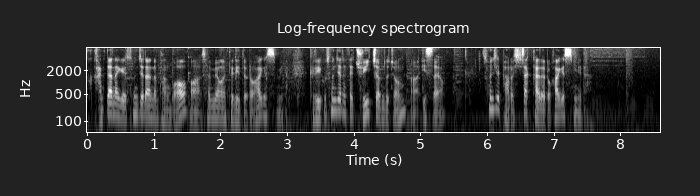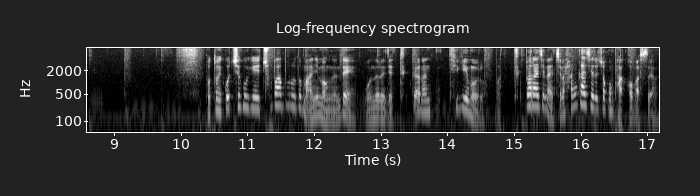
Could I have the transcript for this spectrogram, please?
간단하게 손질하는 방법 어, 설명을 드리도록 하겠습니다. 그리고 손질할 때 주의점도 좀 어, 있어요. 손질 바로 시작하도록 하겠습니다. 보통 꼬치고기 초밥으로도 많이 먹는데 오늘은 이제 특별한 튀김으로 뭐 특별하진 않지만 한 가지를 조금 바꿔봤어요.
